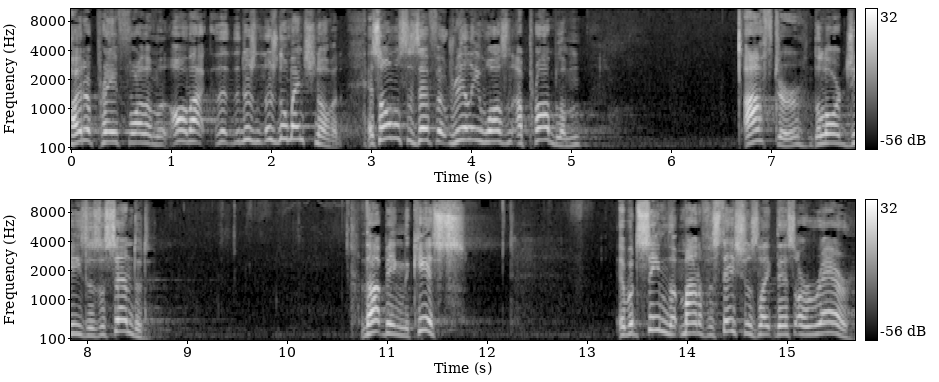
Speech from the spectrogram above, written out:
how to pray for them and all that. There's, there's no mention of it. It's almost as if it really wasn't a problem after the Lord Jesus ascended. That being the case, it would seem that manifestations like this are rare.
